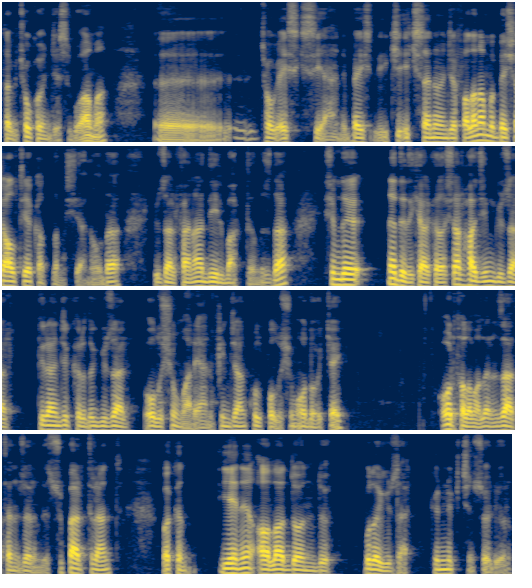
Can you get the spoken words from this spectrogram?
Tabii çok öncesi bu ama e, çok eskisi yani. 2 sene önce falan ama 5-6'ya katlamış yani. O da güzel fena değil baktığımızda. Şimdi ne dedik arkadaşlar? Hacim güzel direnci kırdı güzel oluşum var yani fincan kulp oluşumu o da okey. Ortalamaların zaten üzerinde. Süper trend bakın yeni ala döndü. Bu da güzel. Günlük için söylüyorum.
